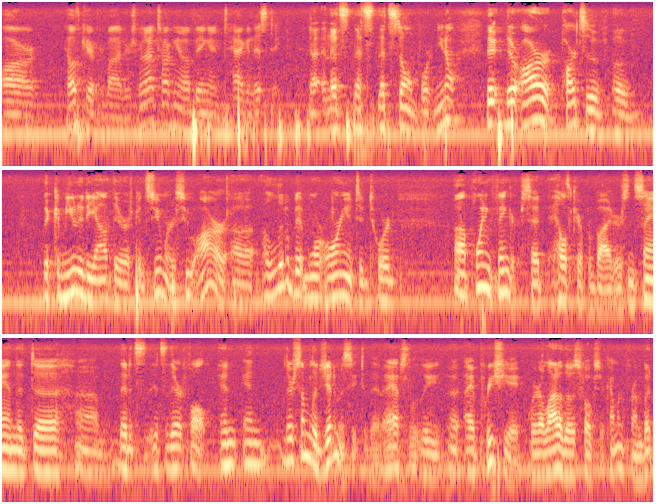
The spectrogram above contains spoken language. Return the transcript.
our healthcare providers. We're not talking about being antagonistic. Yeah, and that's that's that's so important. You know, there there are parts of, of the community out there of consumers who are uh, a little bit more oriented toward uh, pointing fingers at healthcare providers and saying that uh, um, that it's it's their fault, and and there's some legitimacy to that. I absolutely uh, I appreciate where a lot of those folks are coming from, but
